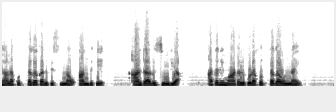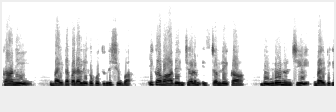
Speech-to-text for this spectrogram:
చాలా కొత్తగా కనిపిస్తున్నావు అందుకే అంటాడు సూర్య. అతని మాటలు కూడా కొత్తగా ఉన్నాయి. కానీ బయటపడలేకపోతుంది శుభ. ఇక వాదించడం ఇష్టం లేక విండో నుంచి బయటికి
